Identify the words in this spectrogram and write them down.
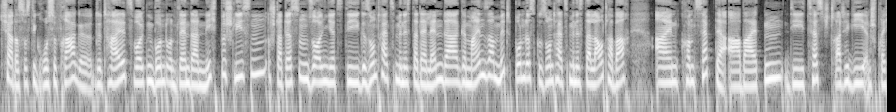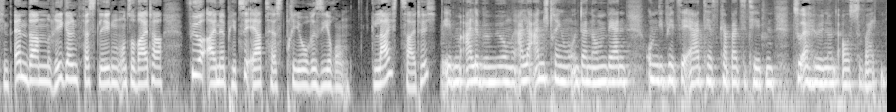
Tja, das ist die große Frage. Details wollten Bund und Länder nicht beschließen. Stattdessen sollen jetzt die Gesundheitsminister der Länder gemeinsam mit Bundesgesundheitsminister Lauterbach ein Konzept erarbeiten, die Teststrategie entsprechend ändern, Regeln festlegen und so weiter für eine PCR-Testpriorisierung gleichzeitig eben alle Bemühungen, alle Anstrengungen unternommen werden, um die PCR-Testkapazitäten zu erhöhen und auszuweiten.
